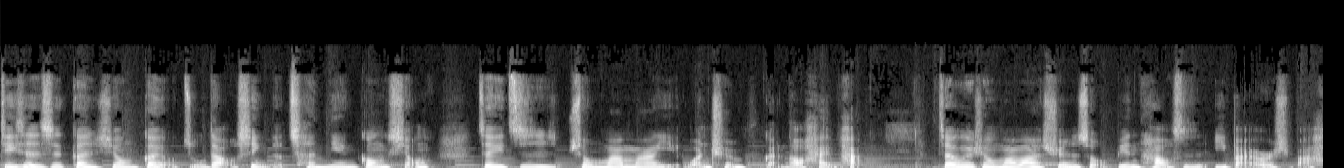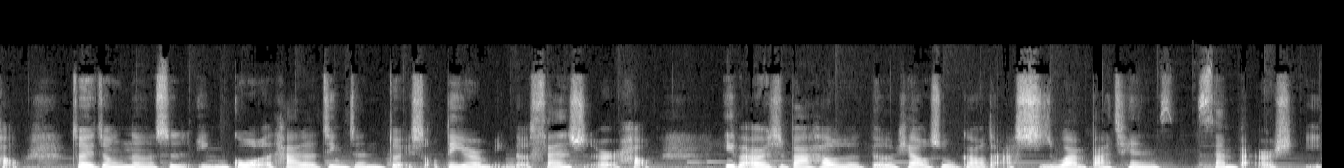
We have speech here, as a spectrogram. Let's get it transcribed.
即使是更凶、更有主导性的成年公熊，这一只熊妈妈也完全不感到害怕。这位熊妈妈的选手编号是一百二十八号，最终呢是赢过了他的竞争对手第二名的三十二号。一百二十八号的得票数高达十万八千三百二十一，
